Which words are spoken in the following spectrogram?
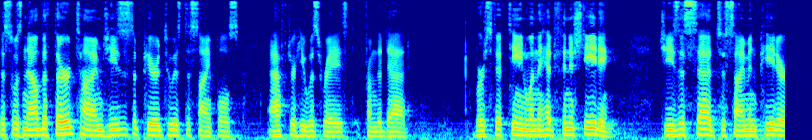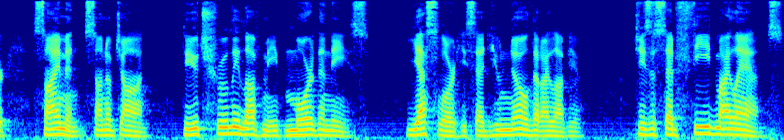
This was now the third time Jesus appeared to his disciples after he was raised from the dead. Verse 15 When they had finished eating, Jesus said to Simon Peter, Simon, son of John, do you truly love me more than these? Yes, Lord, he said, you know that I love you. Jesus said, Feed my lambs.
